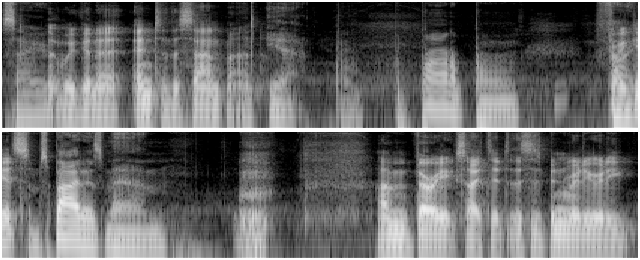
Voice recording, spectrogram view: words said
So That we're gonna enter the Sandman. yeah, Very good. Some spiders, man. I'm very excited. This has been really, really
